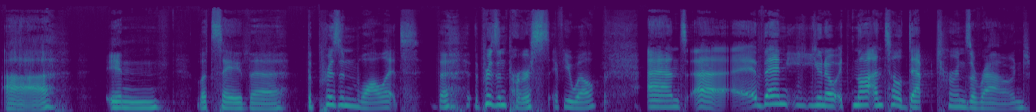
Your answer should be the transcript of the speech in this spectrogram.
uh in let's say the the prison wallet the, the prison purse, if you will, and uh, then you know it's not until Depp turns around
